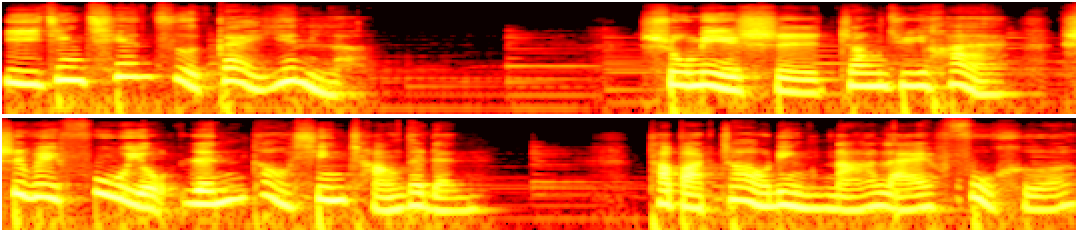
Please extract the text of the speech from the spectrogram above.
已经签字盖印了。枢密使张居翰是位富有人道心肠的人，他把诏令拿来复核，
